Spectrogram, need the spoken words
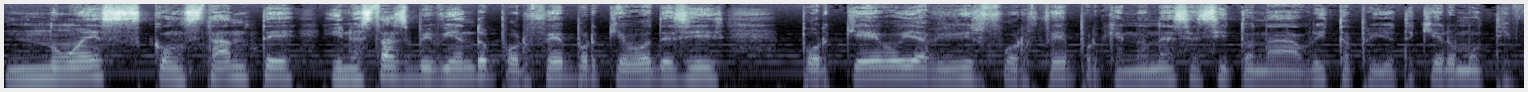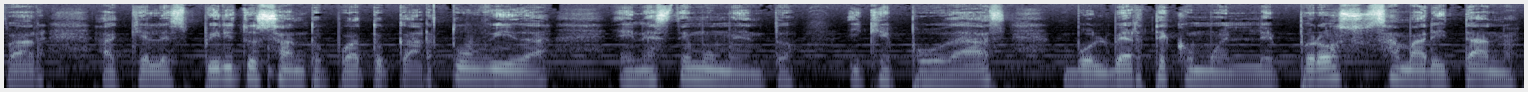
no es constante y no estás viviendo por fe porque vos decís, ¿por qué voy a vivir por fe? Porque no necesito nada ahorita, pero yo te quiero motivar a que el Espíritu Santo pueda tocar tu vida en este momento y que puedas volverte como el leproso samaritano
